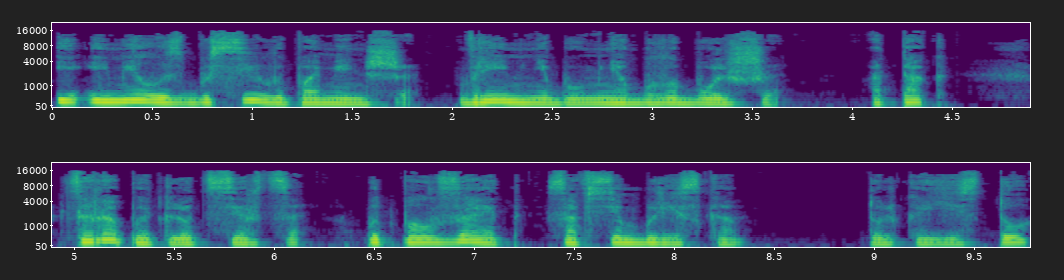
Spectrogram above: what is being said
И имелось бы силы поменьше, времени бы у меня было больше. А так царапает лед сердце, подползает совсем близко. Только есть то,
